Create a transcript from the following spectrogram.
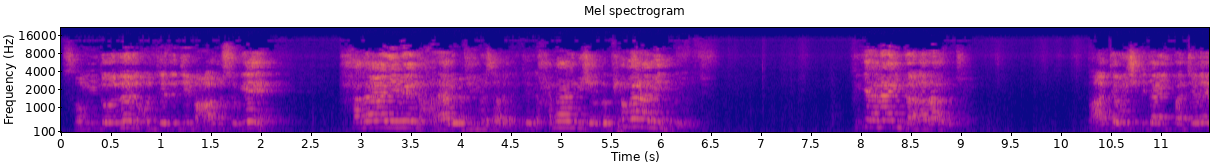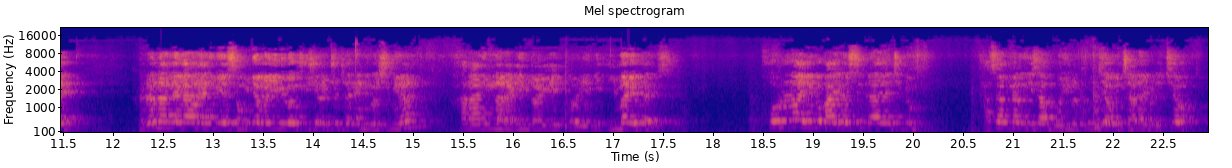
성도는 언제든지 마음속에 하나님의 나라를 누리며 살아야 돼요. 그러니까 하나님이신 그 평안함이 있는 거죠. 그렇죠? 그게 하나님 나라라 그렇죠. 마태복음 12장 28절에 그러나 내가 하나님의 성령을 이루어 귀신을 쫓아내는 것이면 하나님 나라가 너에게 임하였다 했어요. 코로나19 바이러스 인하여 지금 다섯 명 이상 모임을 금지하고 있잖아요. 그렇죠?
